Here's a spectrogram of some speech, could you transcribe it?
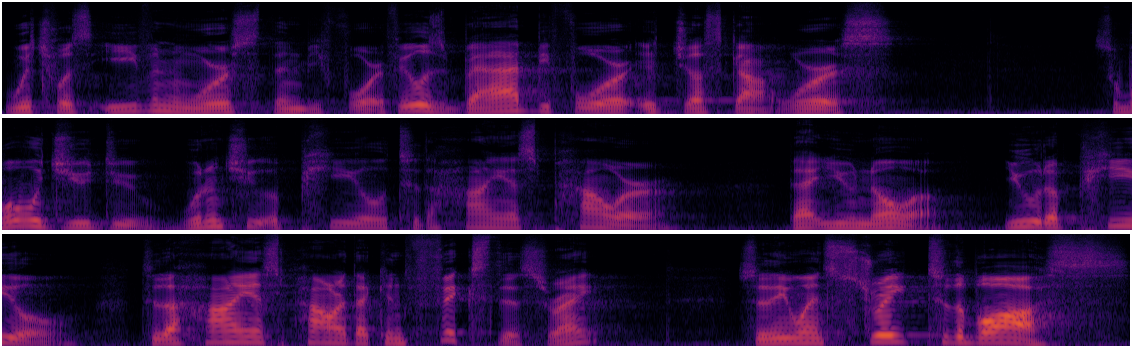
which was even worse than before? If it was bad before, it just got worse. So what would you do? Wouldn't you appeal to the highest power that you know of? You would appeal to the highest power that can fix this, right? So they went straight to the boss.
